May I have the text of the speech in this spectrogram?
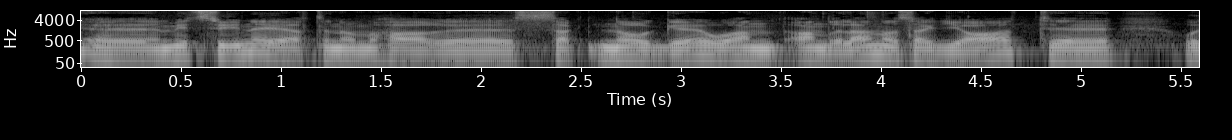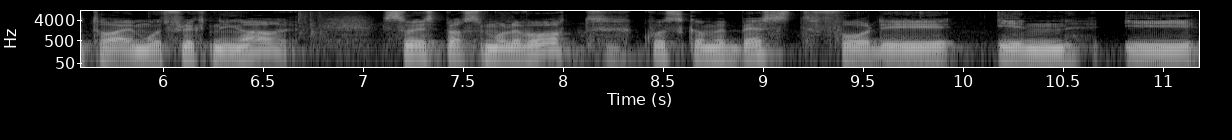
Eh, mitt syn er at når vi har eh, sagt Norge og andre land har sagt ja til å ta imot flyktninger, så er spørsmålet vårt hvordan skal vi best få de inn i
